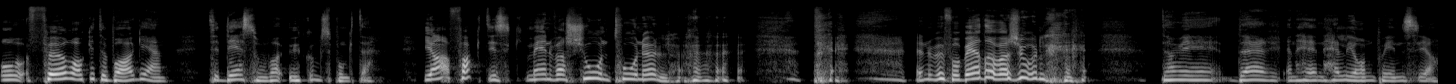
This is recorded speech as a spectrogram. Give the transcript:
å føre oss tilbake igjen til det som var utgangspunktet. Ja, faktisk med en versjon 2.0. en forbedra versjon. Der, vi, der en har en hellig ånd på innsida.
